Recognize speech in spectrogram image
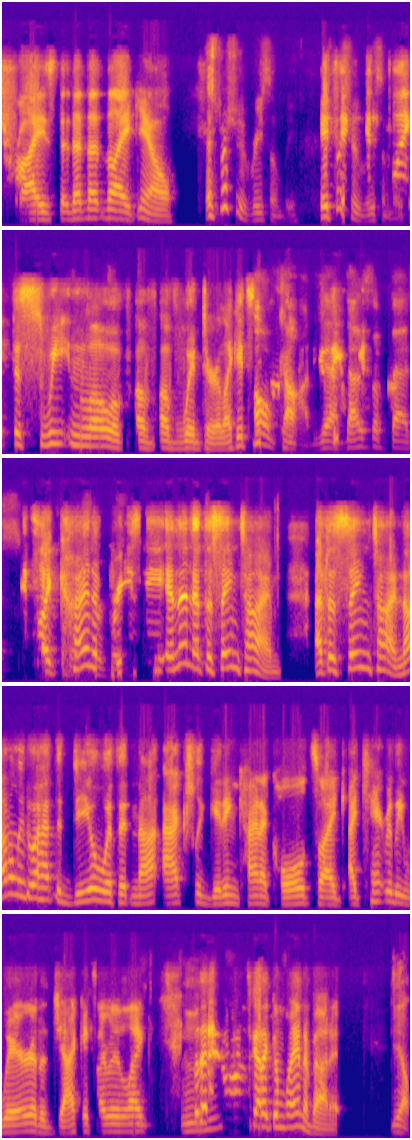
tries to, that that like you know Especially recently. It's, it's like the sweet and low of, of, of winter. Like it's Oh God, yeah, that is the best. it's like kind of breezy and then at the same time at the same time not only do i have to deal with it not actually getting kind of cold so i, I can't really wear the jackets i really like but then Mhm. everyone's got to complain about it Yeah.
